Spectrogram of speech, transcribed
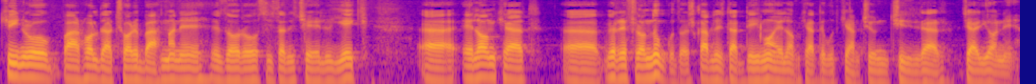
که این رو به حال در 4 بهمن 1341 اعلام کرد و رفراندوم گذاشت. قبلش در دیما اعلام کرده بود که همچون چیزی در جریانه.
